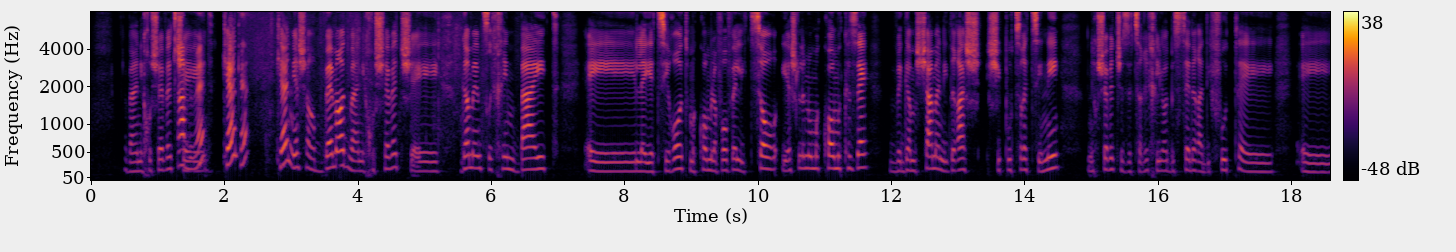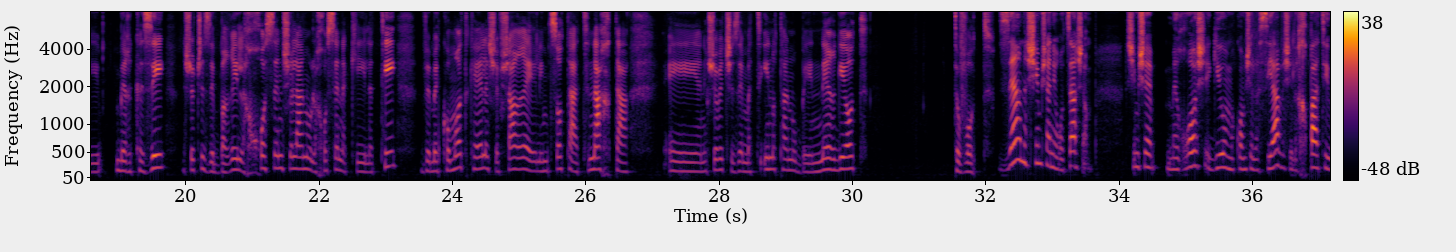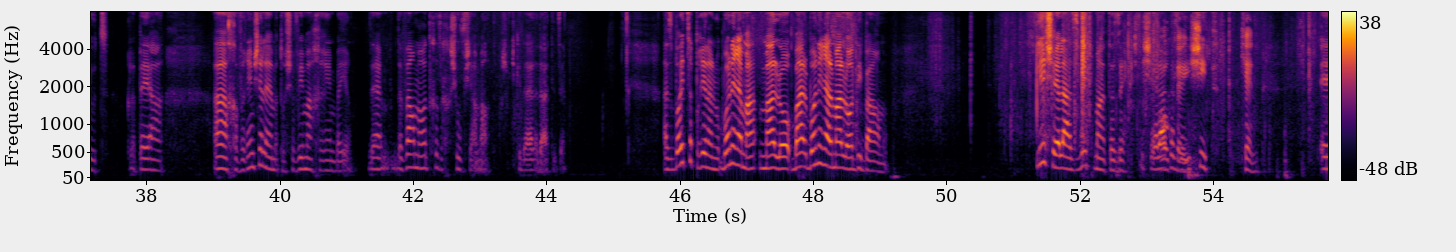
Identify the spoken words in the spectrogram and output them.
ואני חושבת ש... אה, באמת? כן, כן. כן, יש הרבה מאוד, ואני חושבת שגם הם צריכים בית. אה, ליצירות, מקום לבוא וליצור, יש לנו מקום כזה, וגם שם נדרש שיפוץ רציני. אני חושבת שזה צריך להיות בסדר עדיפות אה, אה, מרכזי. אני חושבת שזה בריא לחוסן שלנו, לחוסן הקהילתי, ומקומות כאלה שאפשר אה, למצוא את האתנחתא. אה, אני חושבת שזה מטעין אותנו באנרגיות טובות. זה האנשים שאני רוצה שם. אנשים שמראש הגיעו ממקום של עשייה ושל אכפתיות כלפי החברים שלהם, התושבים האחרים בעיר. זה דבר מאוד חשוב שאמרת, אני חושבת שכדאי לדעת את זה. אז בואי תספרי לנו, בואי נראה מה, מה לא, בואי נראה על מה לא דיברנו. לי יש שאלה, עזבי את מה אתה זה, יש לי שאלה okay. אוקיי. כזה אישית. כן. Um,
